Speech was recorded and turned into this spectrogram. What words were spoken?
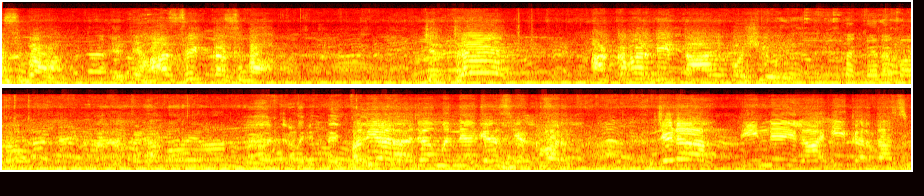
ਕਸਬਾ ਇਤਿਹਾਸਿਕ ਕਸਬਾ ਜਿੱਥੇ ਅਕਬਰ ਦੀ ਤਾਜਪੋਸ਼ੀ ਹੋਈ। ਵਧੀਆ ਰਾਜਾ ਮੰਨਿਆ ਗਿਆ ਸੀ ਅਕਬਰ ਜਿਹੜਾ ਦੀਨੇ ਇਲਾਹੀ ਕਰਦਾ ਸੀ।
